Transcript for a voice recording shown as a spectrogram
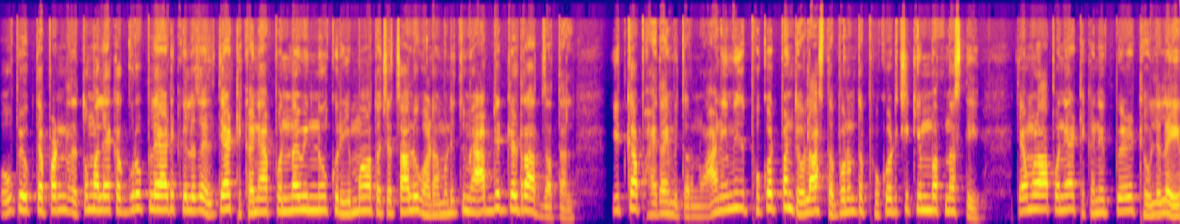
उपयुक्त पडणार आहे. तुम्हाला एका ग्रुपला ॲड केलं जाईल. त्या ठिकाणी आपण नवीन नोकरी महत्त्वाच्या चालू घडामोडी तुम्ही अपडेटेड राहत जाताल. इतका फायदा आहे मित्रांनो. आणि मी फुकट पण ठेवलं असतं परंतु फुकटची किंमत नसते. त्यामुळे आपण या ठिकाणी पेड ठेवलेलं आहे.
